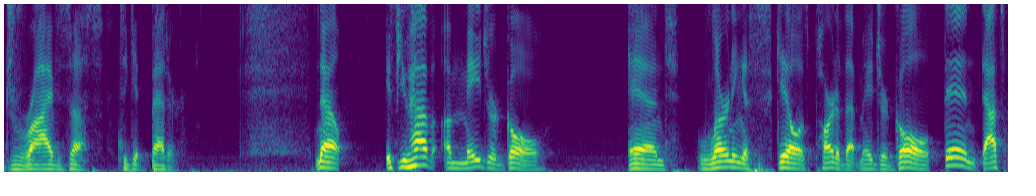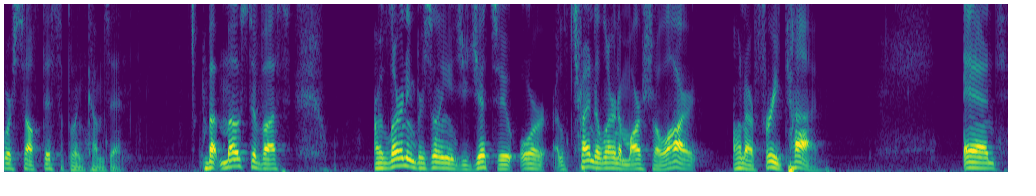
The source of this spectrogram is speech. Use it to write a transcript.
drives us to get better. Now, if you have a major goal and learning a skill as part of that major goal, then that's where self discipline comes in. But most of us are learning Brazilian Jiu Jitsu or trying to learn a martial art on our free time. And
